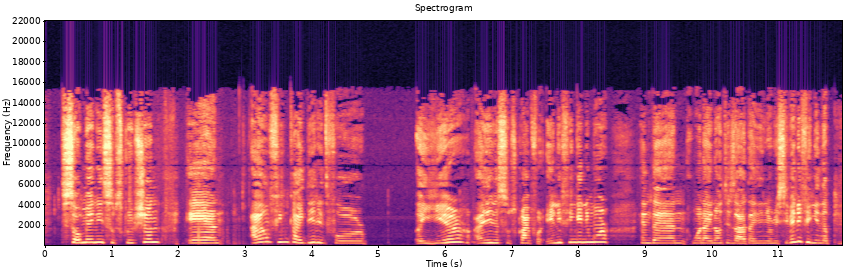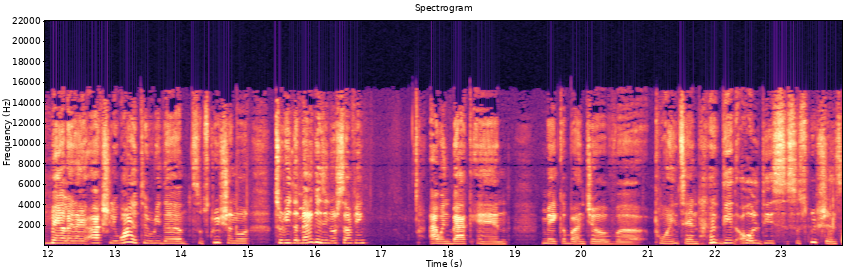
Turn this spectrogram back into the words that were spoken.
so many subscription. And I don't think I did it for a year. I didn't subscribe for anything anymore. And then when I noticed that I didn't receive anything in the mail and I actually wanted to read the subscription or to read the magazine or something I went back and make a bunch of uh, points and did all these subscriptions.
